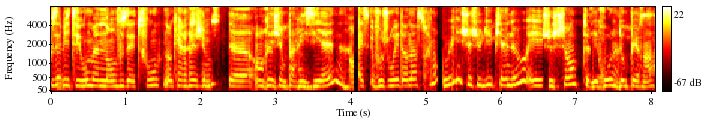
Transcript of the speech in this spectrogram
Vous habitez où maintenant? Vous êtes où? Dans quelle région euh, En région parisienne. Est-ce que vous jouez d'un instrument? Oui, je joue du piano et je chante des rôles d'opéra.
